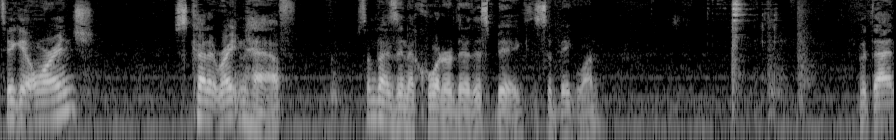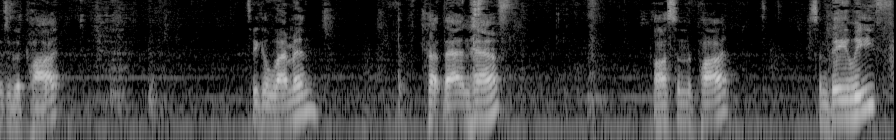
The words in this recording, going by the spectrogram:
take an orange, just cut it right in half. Sometimes in a quarter, they're this big. It's a big one. Put that into the pot. Take a lemon, cut that in half. Toss in the pot. Some bay leaf.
